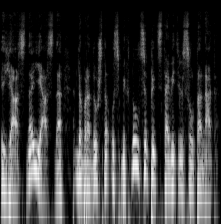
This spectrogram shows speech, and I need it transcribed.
«Ясно, ясно», — добродушно усмехнулся представитель султаната.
